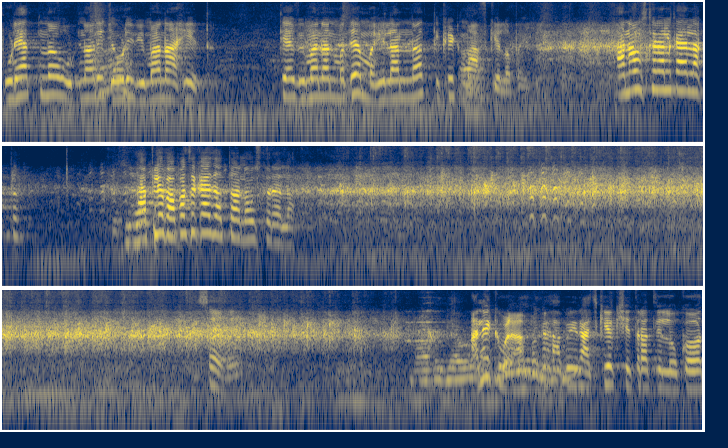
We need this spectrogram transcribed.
पुण्यातनं उडणारी जेवढी विमानं आहेत त्या विमानांमध्ये महिलांना तिकीट माफ केलं पाहिजे. अनाऊन्स करायला काय लागतं? आपल्या बापाचं काय जातं अनाऊन्स करायला? असं आहे. अनेक वेळा बघा आम्ही राजकीय क्षेत्रातले लोक आहोत.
